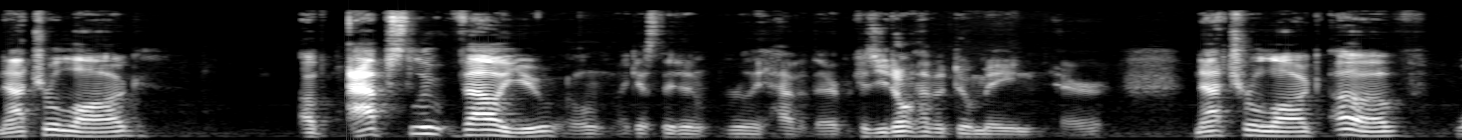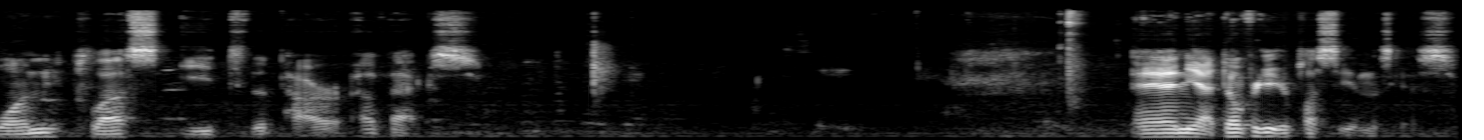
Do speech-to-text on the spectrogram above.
natural log of absolute value. Oh, I guess they didn't really have it there because you don't have a domain error. Natural log of 1 plus e to the power of x. And yeah, don't forget your plus c in this case.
